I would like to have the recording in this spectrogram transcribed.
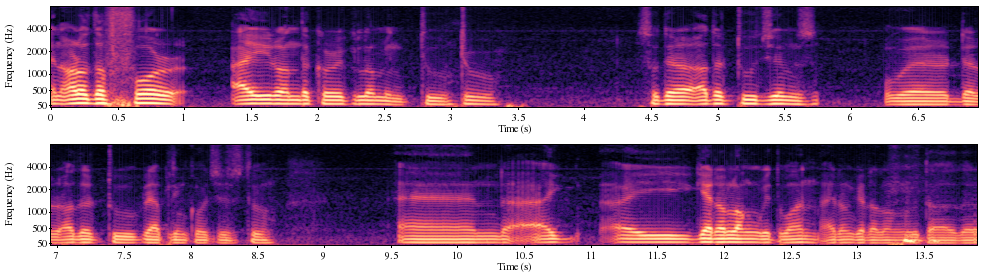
and out of the four I run the curriculum in two टू So there are other two gyms where there are other two grappling coaches too, and I I get along with one. I don't get along with the other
